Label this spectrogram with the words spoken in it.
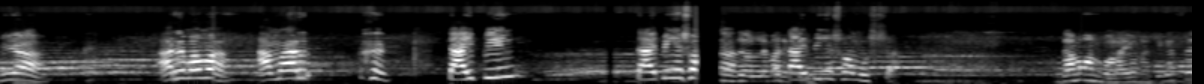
মিয়া। আরে মামা আমার টাইপিং টাইপিং এ সমস্যা। টাইপিং এ সমস্যা। জামান গড়াইও না ঠিক আছে?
